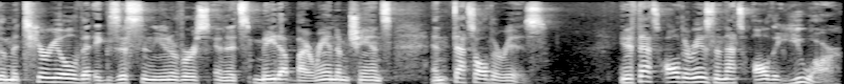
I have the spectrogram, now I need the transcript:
the material that exists in the universe and it's made up by random chance, and that's all there is. And if that's all there is, then that's all that you are.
